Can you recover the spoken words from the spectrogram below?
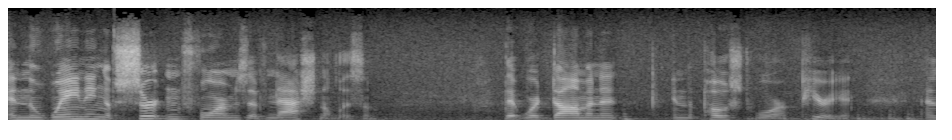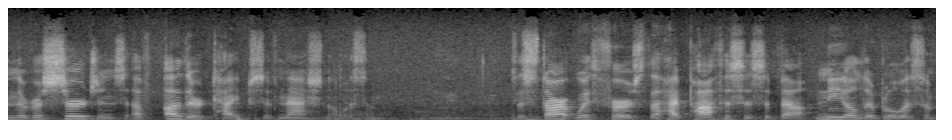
and the waning of certain forms of nationalism that were dominant in the post war period and the resurgence of other types of nationalism to start with first the hypothesis about neoliberalism.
